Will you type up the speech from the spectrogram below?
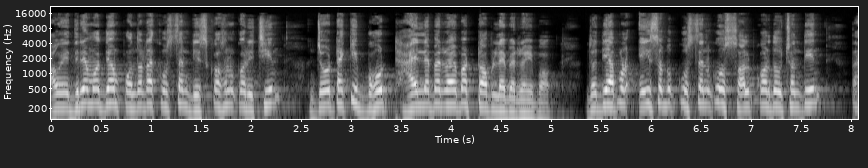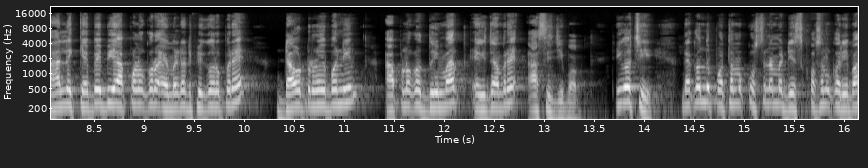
আধে পনেরোটা কোশ্চেন ডিসকসন করেছি যেটা কি বহুত হাই লেভেল রহব টপ লেভেল রহব যদি আপনার এইসব কোশ্চেন কু সলভ করে দেছেন তাহলে কেবে বি আপনার এম্বেডেড ফিগর উপরে ডাউট রহবনি আপনার দুই মার্ক এক্সামে আসিযোগ ঠিক ଅଛି ଦେଖନ୍ତୁ ପ୍ରଥମ କ୍ୱେଶ୍ଚନ୍ ଆମେ ଡିସ୍କସନ୍ କରିବା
